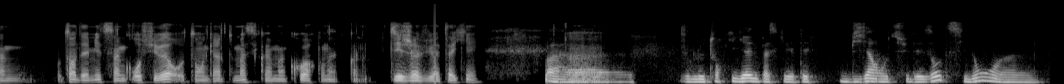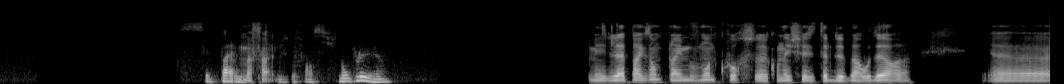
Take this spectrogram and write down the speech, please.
un... autant Yates, c'est un gros suiveur, autant Geraint Thomas, c'est quand même un coureur qu'on a, déjà vu attaquer. bah, euh, Le tour qui gagne parce qu'il était bien au-dessus des autres, sinon, euh, c'est pas le Bah, enfin, plus offensif non plus. hein. Mais là, par exemple, dans les mouvements de course euh, qu'on a eu sur les étapes de baroudeur, euh,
